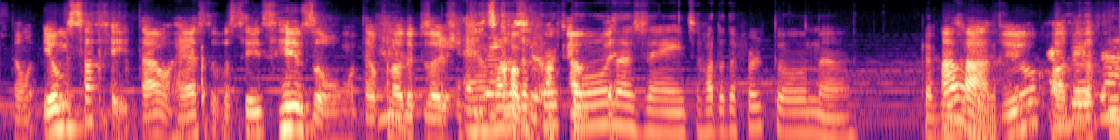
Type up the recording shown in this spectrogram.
Então, eu me safei, tá? O resto vocês resolvam. Até o final do episódio a gente é descobre. Roda da fortuna, gente. Roda da fortuna. Acabei Ah lá, ver. viu? É Roda da verdade.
